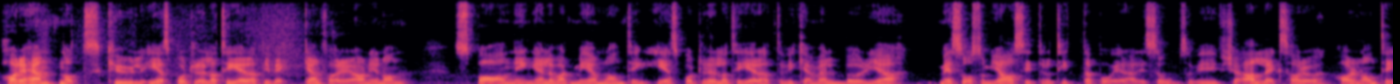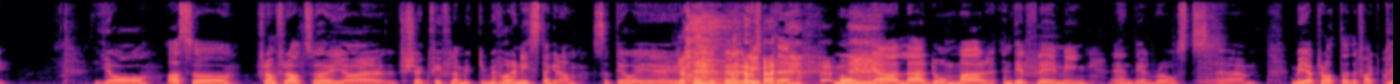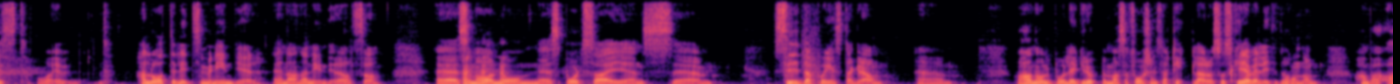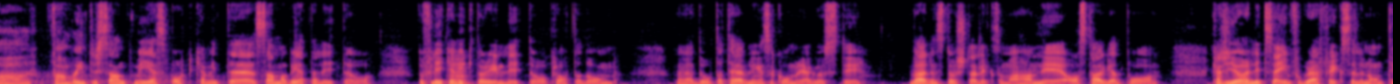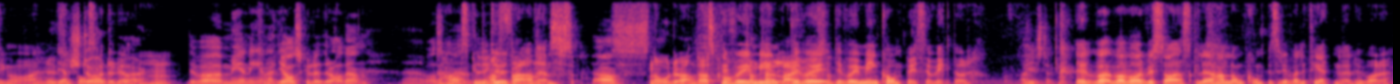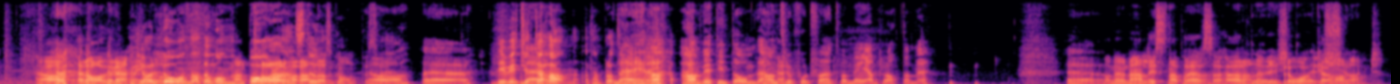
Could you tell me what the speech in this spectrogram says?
Har det hänt något kul e-sport relaterat i veckan för er? Har ni någon spaning eller varit med om någonting e-sport relaterat? Vi kan väl börja med så som jag sitter och tittar på er här i Zoom. Så vi kör Alex, har du, har du någonting? Ja, alltså framförallt så har jag försökt fiffla mycket med våran Instagram. Så det har ju Ja. inneburit eh, många lärdomar, en del flaming, en del roasts. ehm, Men jag pratade faktiskt, åh, jag, han låter lite som en indier, en annan indier alltså. Eh, Som har någon eh, sports science ehm, sida på Instagram. Ehm, Och han håller på och lägger upp en massa forskningsartiklar och så skrev jag lite till honom. Och han bara, åh, fan vad intressant med e-sport, kan vi inte samarbeta lite? Och då flikade Viktor in lite och pratade om den här Dota-tävlingen som kommer i augusti. Världens största liksom, och han är astaggad på kanske göra lite så här infographics eller någonting och Nu hjälpa oss förstörde lite du grann. här. Det var meningen att jag skulle dra den. Eh, vad som Jaha, hände. skulle du dra fan, den? Ja. Snor du andras Det var, ju content min, här live det, var, ju- alltså? det var ju min kompis, Viktor. ja, just det. Eh, vad, vad var det vi sa? Skulle det handla om kompisrivalitet nu, eller hur var det? Ja, här har vi det. Jag lånade honom Man tar bara en varandras stund. kompisar. Ja, eh, Det vet ju Nej. inte han, att han pratar nej, med mig. han, han vet inte om det. Han tror fortfarande att det var mig han pratade med. Eh, Och nu när han lyssnar på det här så hör han då när är vi det- då är det bråkar om honom. kört.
